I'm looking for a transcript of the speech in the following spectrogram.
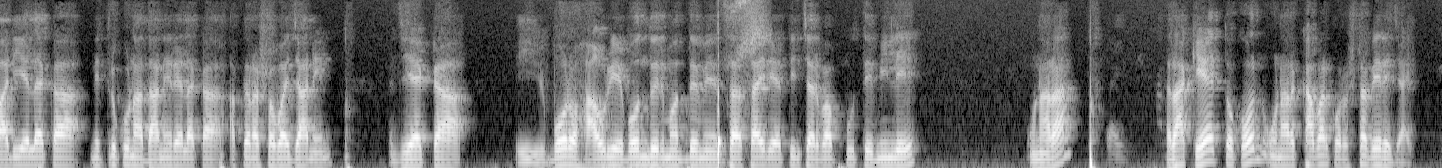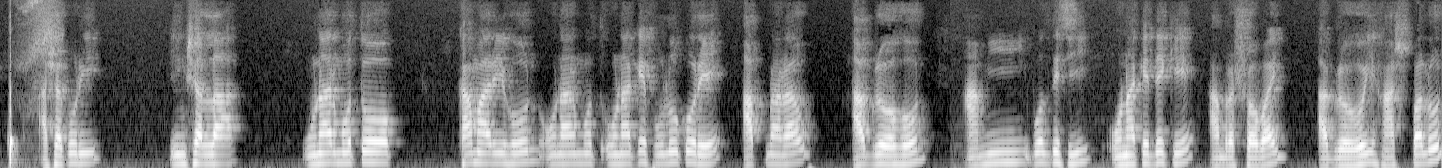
বাড়ি এলাকা নেত্রকোনা ধানের এলাকা আপনারা সবাই জানেন যে একটা এই বড় হাওড়ে বন্ধুর মাধ্যমে তিন চার বাপুতে মিলে ওনারা রাখে তখন ওনার খাবার খরচটা বেড়ে যায়। আশা করি ইনশাল্লাহ ওনার মতো কামারি হন ওনার মতো ওনাকে ফলো করে আপনারাও আগ্রহ হন। আমি বলতেছি ওনাকে দেখে আমরা সবাই আগ্রহ হই হাঁস পালন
